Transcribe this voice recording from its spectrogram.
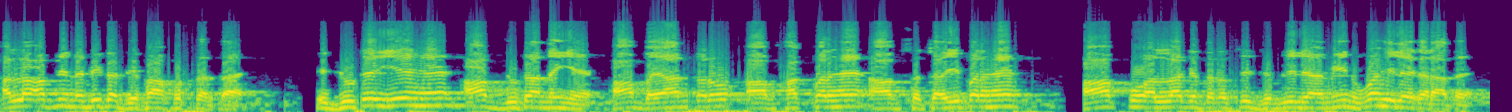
اللہ اپنے نبی کا دفاع خود کرتا ہے۔ کہ جھوٹے یہ ہیں، آپ جھوٹا نہیں ہے آپ بیان کرو، آپ حق پر ہیں، آپ سچائی پر ہیں۔ آپ کو اللہ کی طرف سے جبریل امین وہی لے کر آتے ہیں۔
